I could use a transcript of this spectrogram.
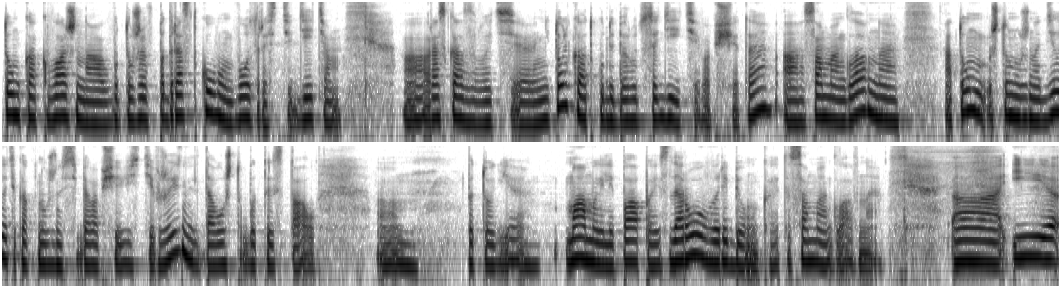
том, как важно вот уже в подростковом возрасте детям рассказывать э, не только откуда берутся дети вообще, да, а самое главное о том, что нужно делать и как нужно себя вообще вести в жизни для того, чтобы ты стал эм, в итоге мамой или папой здорового ребенка. Это самое главное. А, и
